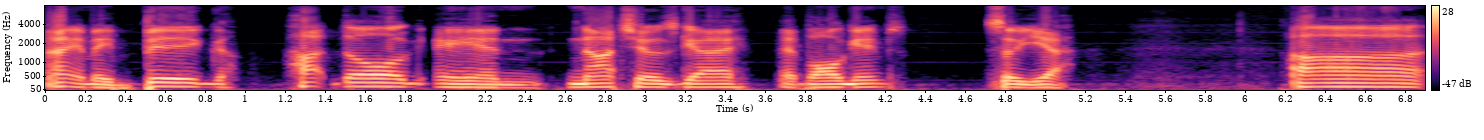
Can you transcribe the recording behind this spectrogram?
I am a big hot dog and nachos guy at ball games. So yeah. Uh,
